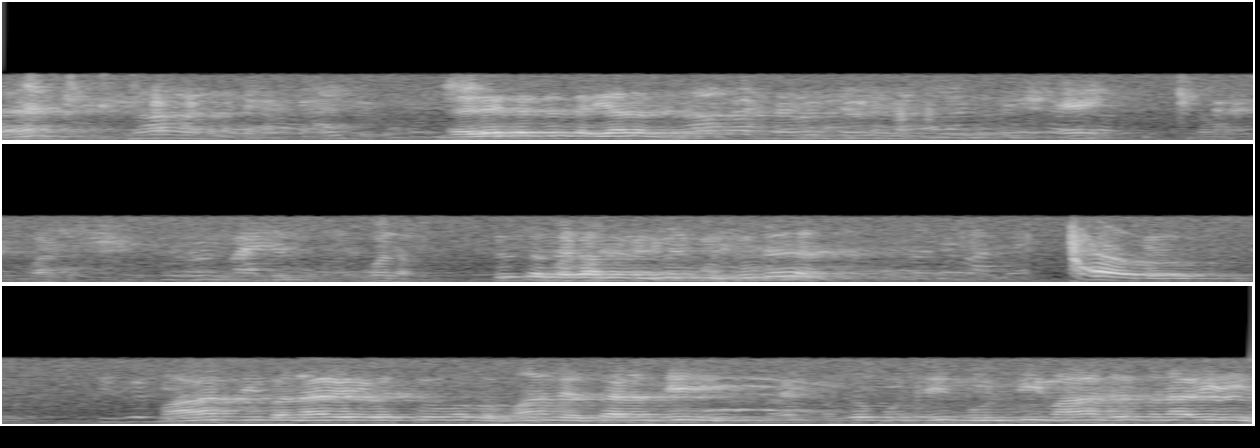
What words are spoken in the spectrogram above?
હે? ઘરે કરશે તૈયાર જ. છે. શું ચંદ્રકાંત બીજું કંઈ પૂછવું છે? માણસથી બનાવેલી વસ્તુમાં ભગવાન રહેતા નથી. મૂર્તિ માણસ બનાવી,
